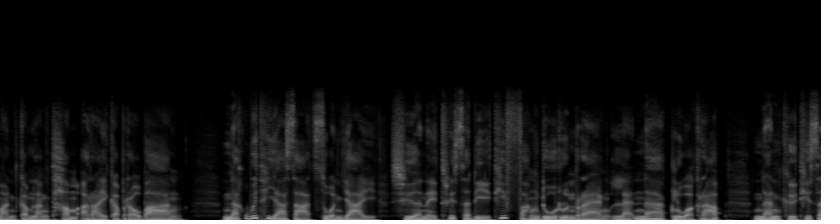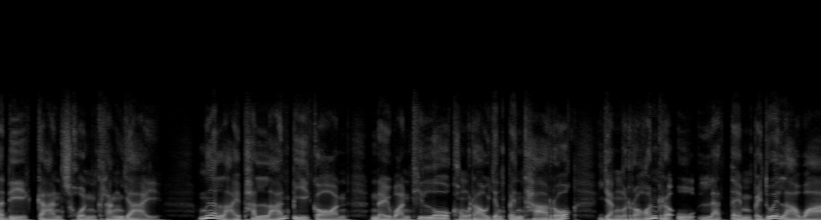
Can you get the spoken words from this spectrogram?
มันกำลังทำอะไรกับเราบ้าง นักวิทยาศาสตร์ส่วนใหญ่ เชื่อในทฤษฎีที่ฟังดูรุนแรงและน่ากลัวครับ นั่นคือทฤษฎีการชนครั้งใหญ่ เมื่อหลายพันล้านปีก่อน ในวันที่โลกของเรายังเป็นทารก ยังร้อนระอุและเต็มไปด้วยลาวา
